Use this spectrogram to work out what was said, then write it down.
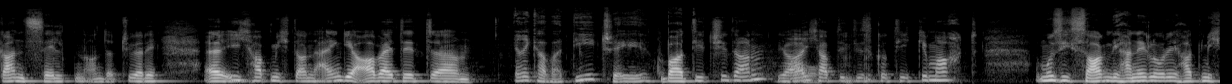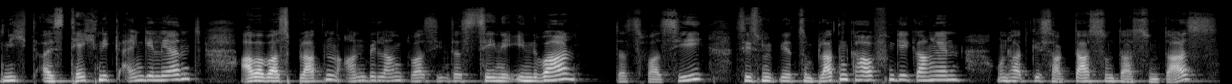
ganz selten an der Türe. Äh, ich habe mich dann eingearbeitet. Äh, Erika war DJ. War DJ dann, ja. Wow. Ich habe die Diskothek gemacht. Muss ich sagen, die Hannelore hat mich nicht als Technik eingelernt, aber was Platten anbelangt, was in der Szene in war, das war sie. Sie ist mit mir zum Plattenkaufen gegangen und hat gesagt, das und das und das,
